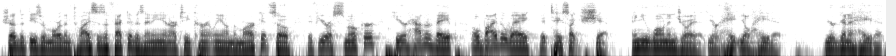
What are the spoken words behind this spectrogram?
showed that these are more than twice as effective as any NRT currently on the market. So if you're a smoker, here have a vape. Oh, by the way, it tastes like shit, and you won't enjoy it. You're hate. You'll hate it. You're gonna hate it.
